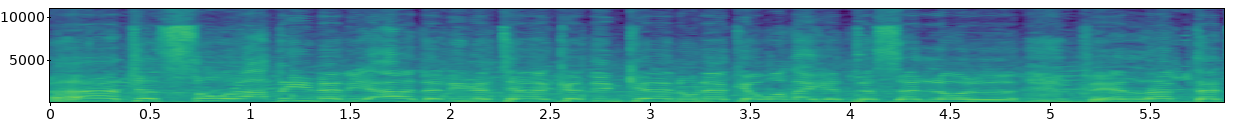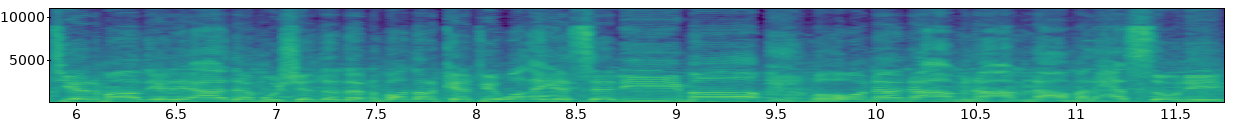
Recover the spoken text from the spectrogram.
هات الصورة. أعطينا الإعادة لنتأكد إن كان هناك وضعية تسلل في اللقطة الماضية الإعادة مجددا. بدر كان في وضعية سليمة. هنا نعم نعم نعم. الحسوني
